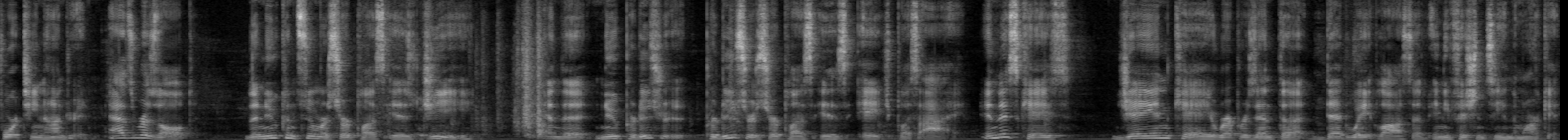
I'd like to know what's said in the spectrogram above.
1400. As a result, the new consumer surplus is G and the new producer, producer surplus is H plus I. In this case, J and K represent the deadweight loss of inefficiency in the market.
